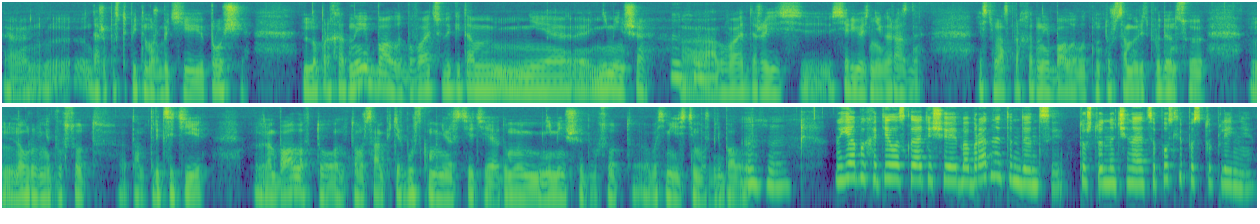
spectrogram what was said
даже поступить может быть и проще. Но проходные баллы бывают все-таки там не, не меньше, угу. а бывает даже и серьезнее гораздо. Если у нас проходные баллы вот на ту же самую юриспруденцию на уровне 230 баллов, то в том же самом Петербургском университете, я думаю, не меньше 280, может быть, баллов. Угу. Но я бы хотела сказать еще и об обратной тенденции. То, что начинается после поступления.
